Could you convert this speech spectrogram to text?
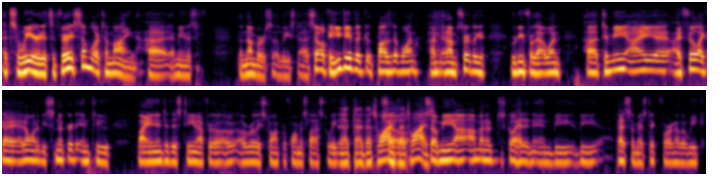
it's weird. It's, it's very similar to mine. Uh, I mean, it's the numbers at least. Uh, so okay, you gave the, the positive one, I'm, and I'm certainly rooting for that one. Uh, to me, I uh, I feel like I, I don't want to be snookered into buying into this team after a, a really strong performance last week. That, that that's wise. So, that's wise. So me, I, am gonna just go ahead and, and be be pessimistic for another week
